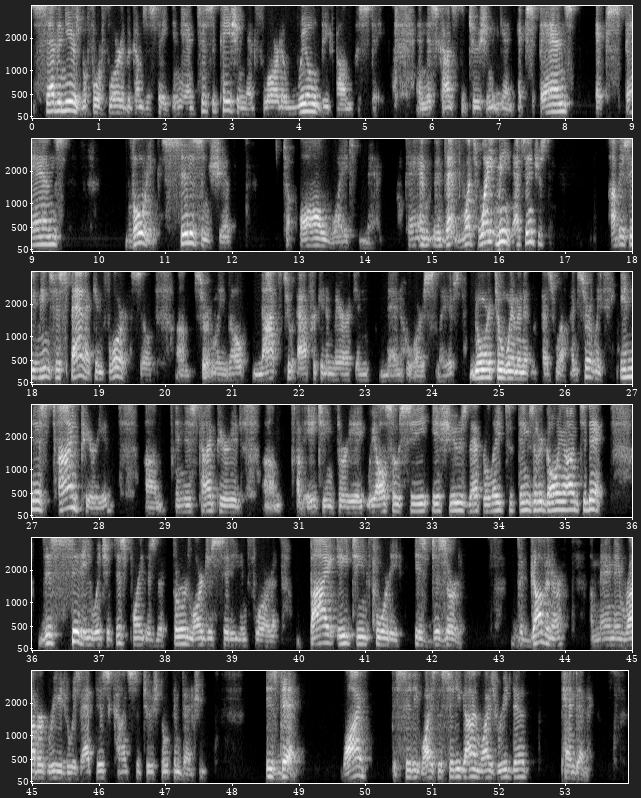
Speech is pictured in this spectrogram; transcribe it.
seven years before Florida becomes a state in the anticipation that Florida will become a state. And this constitution, again, expands expands voting, citizenship to all white men. Okay, and that what's white mean? That's interesting. Obviously, it means Hispanic in Florida. So, um, certainly, though, not to African American men who are slaves, nor to women as well. And certainly, in this time period, um, in this time period um, of 1838, we also see issues that relate to things that are going on today. This city, which at this point is the third largest city in Florida, by 1840 is deserted. The governor a man named Robert Reid, who is at this constitutional convention, is dead. Why? The city, why is the city gone? Why is Reed dead? Pandemic.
